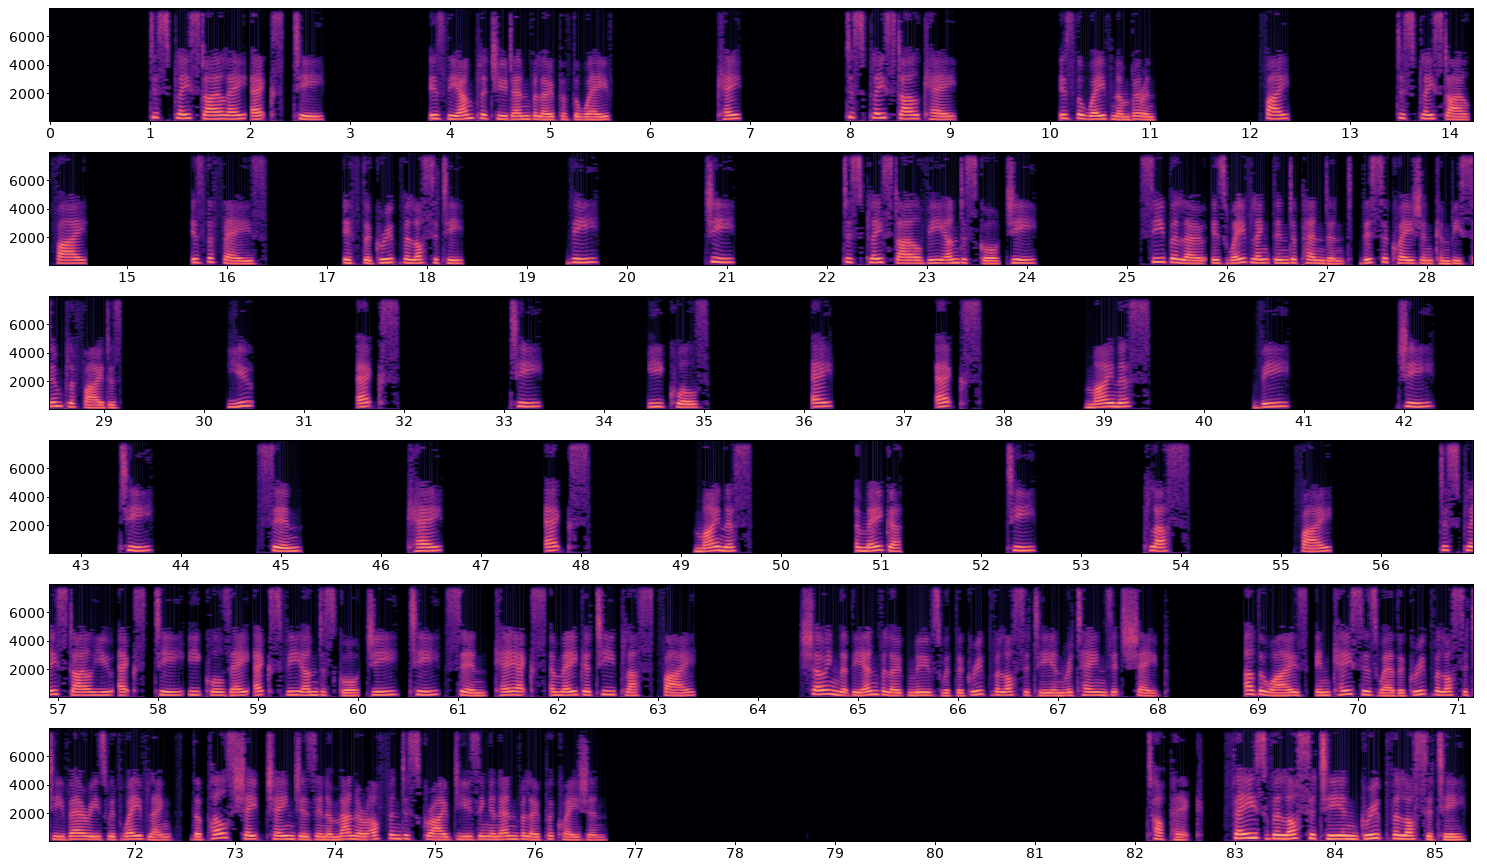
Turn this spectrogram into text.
display style a x t is the amplitude envelope of the wave k display style k is the wave number and phi display style phi is the phase. If the group velocity v g display style v underscore g see below is wavelength independent this equation can be simplified as u x t equals a x minus v g t sin k x minus omega t plus phi Display style u x t equals a x v underscore g t sin k x omega t plus phi, showing that the envelope moves with the group velocity and retains its shape. Otherwise, in cases where the group velocity varies with wavelength, the pulse shape changes in a manner often described using an envelope equation. Topic: Phase velocity and group velocity.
